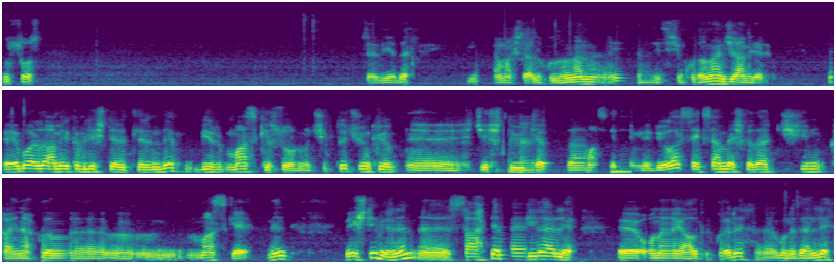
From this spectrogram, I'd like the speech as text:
bu sos ya da amaçlarla kullanılan, iletişim kullanılan camileri. E, bu arada Amerika Birleşik Devletleri'nde bir maske sorunu çıktı. Çünkü e, çeşitli evet. ülkeler maske temin ediyorlar. 85 kadar Çin kaynaklı e, maskenin beşte birinin e, sahte belgelerle e, onay aldıkları. E, bu nedenle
